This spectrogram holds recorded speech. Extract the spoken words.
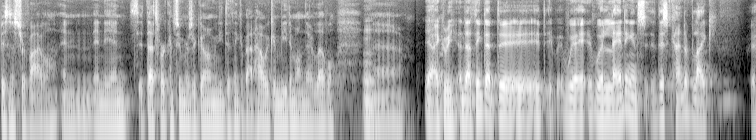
business survival, and in the end, that's where consumers are going. We need to think about how we can meet them on their level. Mm. Uh, yeah, I agree, and I think that the, it, it, we're we're landing in this kind of like. Uh,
